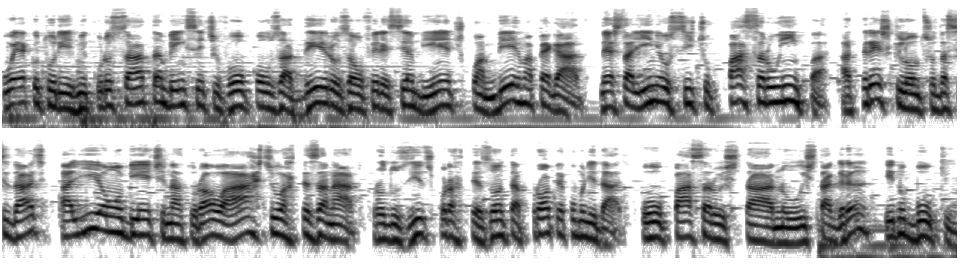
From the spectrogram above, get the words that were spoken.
O ecoturismo em Curuçá também incentivou pousadeiros a oferecer ambientes com a mesma pegada. Nesta linha, o sítio Pássaro Ímpar, a 3 km quilômetros da cidade, ali é um ambiente natural a arte e o artesanato, produzidos por artesãos da própria comunidade. O pássaro está no Instagram e no Booking.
